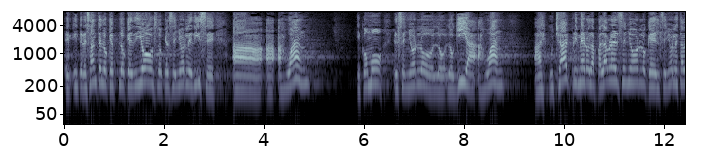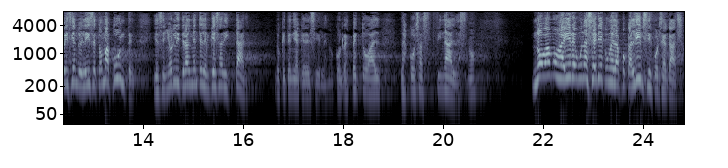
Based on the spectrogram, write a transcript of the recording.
Interesante lo que, lo que Dios, lo que el Señor le dice a, a, Juan y cómo el Señor lo, lo, lo, guía a Juan a escuchar primero la palabra del Señor, lo que el Señor le estaba diciendo y le dice, toma apunte. Y el Señor literalmente le empieza a dictar lo que tenía que decirle, ¿no? Con respecto a las cosas finales, ¿no? No vamos a ir en una serie con el Apocalipsis por si acaso.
